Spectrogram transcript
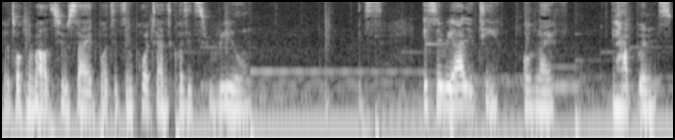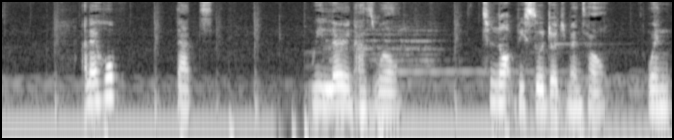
you're talking about suicide, but it's important because it's real. It's it's a reality of life. It happens. And I hope that we learn as well to not be so judgmental when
